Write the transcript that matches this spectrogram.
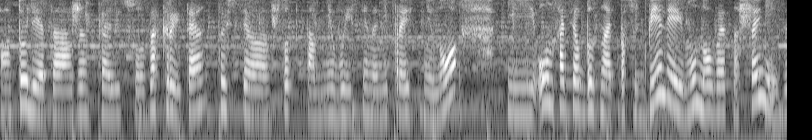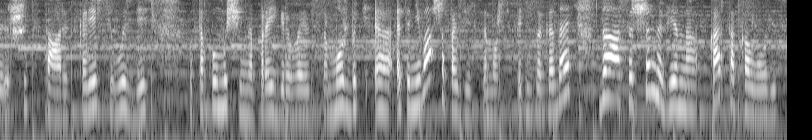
а, то ли это женское лицо закрытое, то есть э, что-то там не выяснено, не прояснено, и он хотел бы знать, по судьбе ли ему новые отношения и завершить старые. Скорее всего, здесь вот такой мужчина проигрывается. Может быть, э, это не ваша позиция, можете перезагадать. Да, совершенно верно, карта колодец.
